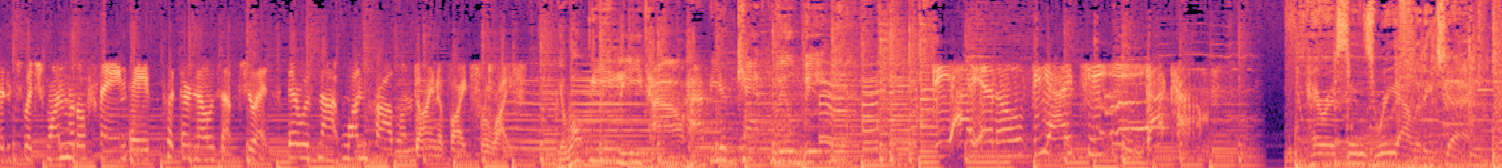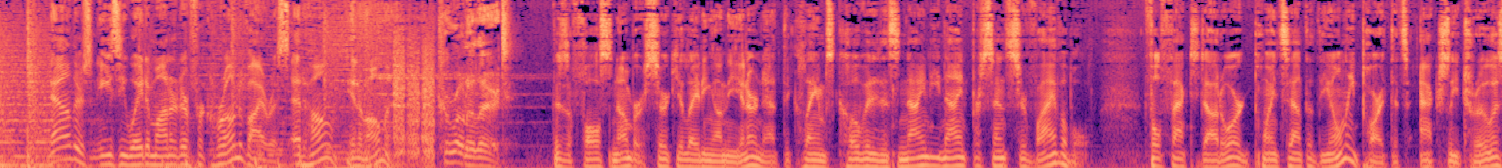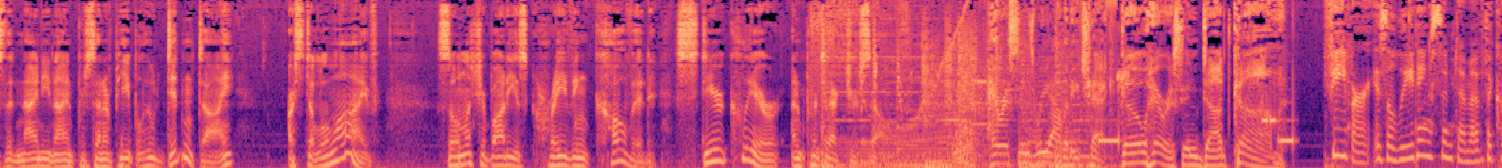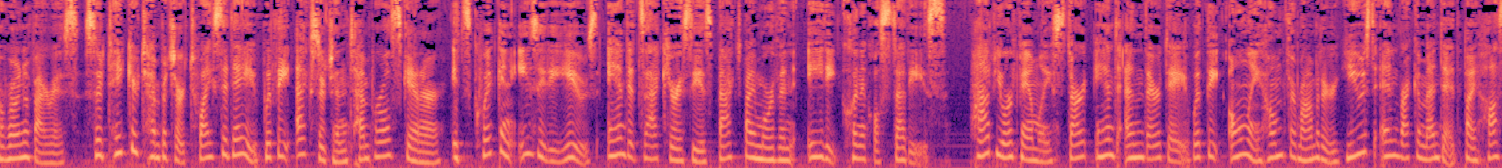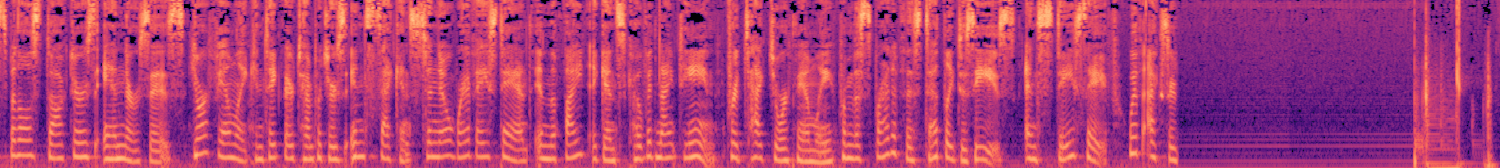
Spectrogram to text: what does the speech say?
even switch one little thing, they put their nose up to it. There was not one problem. Dinovite for life. You won't believe how happy your cat will be. D-I-N-O-V-I-T-E dot com. Harrison's Reality Check. Now there's an easy way to monitor for coronavirus at home in a moment. Corona Alert. There's a false number circulating on the internet that claims COVID is 99% survivable. Fullfact.org points out that the only part that's actually true is that 99% of people who didn't die are still alive. So unless your body is craving COVID, steer clear and protect yourself. Harrison's Reality Check. GoHarrison.com. Fever is a leading symptom of the coronavirus, so take your temperature twice a day with the Exergen Temporal Scanner. It's quick and easy to use, and its accuracy is backed by more than 80 clinical studies. Have your family start and end their day with the only home thermometer used and recommended by hospitals, doctors, and nurses. Your family can take their temperatures in seconds to know where they stand in the fight against COVID-19. Protect your family from the spread of this deadly disease and stay safe with Exergen.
